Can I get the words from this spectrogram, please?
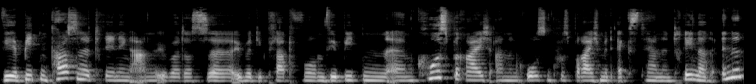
Wir bieten Personal Training an über das äh, über die Plattform. Wir bieten ähm, Kursbereich an, einen großen Kursbereich mit externen TrainerInnen.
